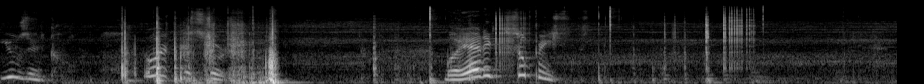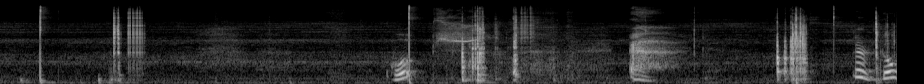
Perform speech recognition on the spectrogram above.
use any color. So let's get started. By adding some pieces. Whoops. Ah. There we go.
